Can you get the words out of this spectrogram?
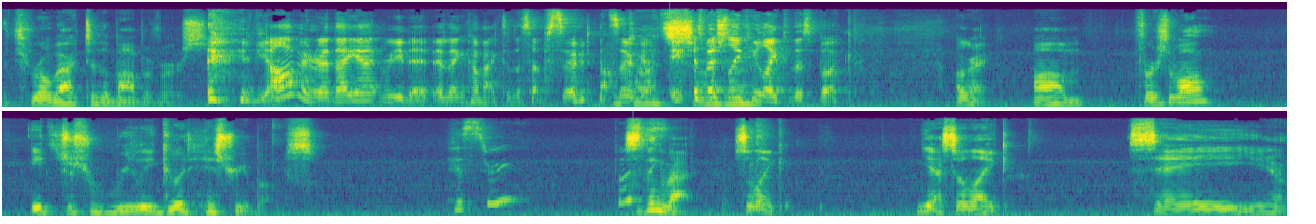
throwback to the Bobiverse. if y'all haven't read that yet, read it and then come back to this episode. It's Oh, so God, good. so Especially if you liked this book. okay, Um, first of all, it's just really good history books. History? So think about it. So like, yeah. So like, say you know,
